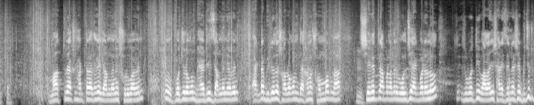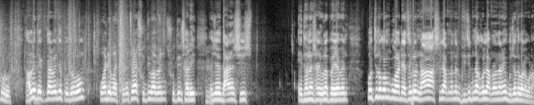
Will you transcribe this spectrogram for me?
আচ্ছা। মাত্র একশো ষাট টাকা থেকে জামদানি শুরু পাবেন। প্রচুর রকম ভ্যারাইটিস জামদানি পাবেন। একটা ভিডিওতে সব রকম দেখানো সম্ভব না। সেক্ষেত্রে আপনাদের বলছি একবার হলো তিরুপতি বালাজি শাড়ি সেন্টার এসে ভিজিট করুন। তাহলে দেখতে পারবেন যে রকম কোয়ালিটি পাচ্ছেন এছাড়া সুতি পাবেন সুতির শাড়ি এই যে দানের শীষ এই ধরনের শাড়িগুলো পেয়ে যাবেন। প্রচুর রকম কোয়ালিটি আছে। এগুলো না আসলে আপনাদের ভিজিট না করলে আপনাদের আমি বোঝাতে পারব না।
